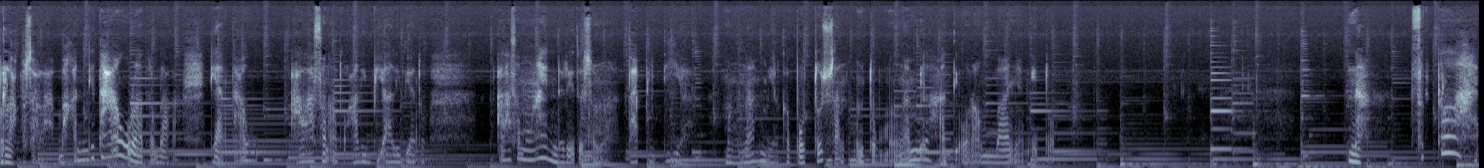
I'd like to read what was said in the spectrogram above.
berlaku salah bahkan dia tahu latar belakang dia tahu alasan atau alibi alibi atau alasan lain dari itu semua. Tapi dia mengambil keputusan untuk mengambil hati orang banyak itu. Nah setelah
